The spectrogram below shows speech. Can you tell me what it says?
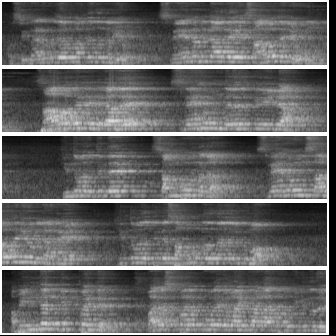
അപ്പൊ ശ്രീനാരായണ പറഞ്ഞതെന്നറിയോ സ്നേഹമില്ലാതെ സാഹോദര്യവും സാഹോദര്യമില്ലാതെ സ്നേഹവും നിലനിൽക്കുകയില്ല ഹിന്ദുമതത്തിന്റെ സമ്പൂർണത സ്നേഹവും സാഹോദര്യവുമില്ലാതെ ഹിന്ദുമതത്തിന്റെ സമ്പൂർണത നിലനിൽക്കുമോ? അപ്പൊ ഇന്റർ പരസ്പര പൂരകമായിട്ടാണ് പ്രവർത്തിക്കുന്നത്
